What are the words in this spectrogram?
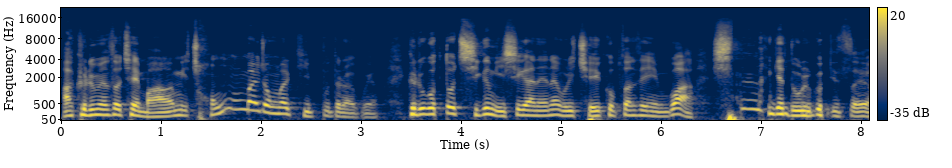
아 그러면서 제 마음이 정말 정말 기쁘더라고요. 그리고 또 지금 이 시간에는 우리 제이콥 선생님과 신나게 놀고 있어요.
